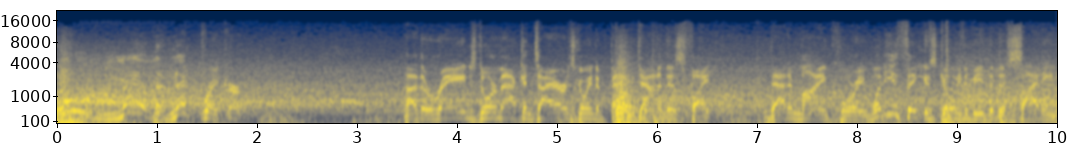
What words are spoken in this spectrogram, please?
Oh, man, the neck breaker. Neither Reigns nor McIntyre is going to back down in this fight. That in mind, Corey, what do you think is going to be the deciding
